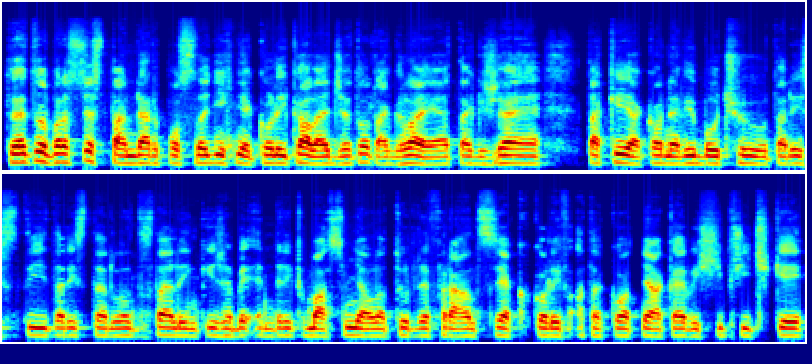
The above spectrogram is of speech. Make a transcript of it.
To je to prostě standard posledních několika let, že to takhle je, takže taky jako nevybočuju tady z té tady z téhle, z té linky, že by Endrick Mas měl na Tour de France jakkoliv atakovat nějaké vyšší příčky,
